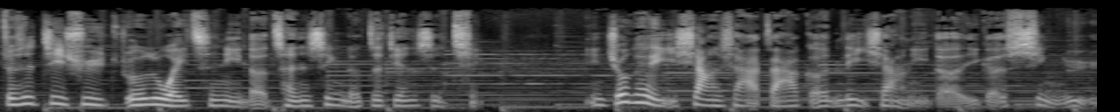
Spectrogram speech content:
就是继续就是维持你的诚信的这件事情，你就可以向下扎根，立下你的一个信誉。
